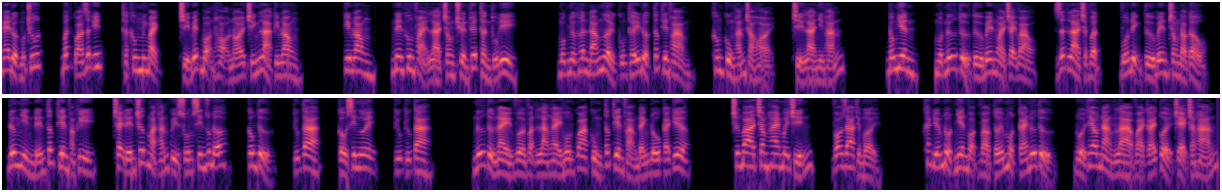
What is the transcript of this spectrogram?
nghe được một chút, bất quá rất ít, thật không minh bạch, chỉ biết bọn họ nói chính là kim long. Kim long, nên không phải là trong truyền thuyết thần thú đi. Một nhược hân đám người cũng thấy được Tấp Thiên Phàm, không cùng hắn chào hỏi, chỉ là nhìn hắn. Đống nhiên, một nữ tử từ bên ngoài chạy vào, rất là chật vật, vốn định từ bên trong đào tẩu, đương nhìn đến Tấp Thiên Phàm khi, chạy đến trước mặt hắn quỳ xuống xin giúp đỡ, "Công tử, cứu ta, cầu xin ngươi, cứu cứu ta." Nữ tử này vừa vặn là ngày hôm qua cùng Tấp Thiên Phàm đánh đấu cái kia. Chương 329, võ gia thì mời. Khách điếm đột nhiên vọt vào tới một cái nữ tử, đuổi theo nàng là vài cái tuổi trẻ trắng hán,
